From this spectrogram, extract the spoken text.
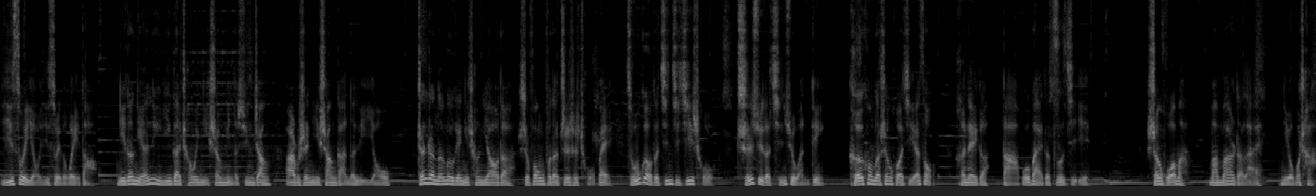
一岁有一岁的味道。你的年龄应该成为你生命的勋章，而不是你伤感的理由。真正能够给你撑腰的是丰富的知识储备、足够的经济基础、持续的情绪稳定、可控的生活节奏和那个打不败的自己。生活嘛，慢慢的来，你又不差。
